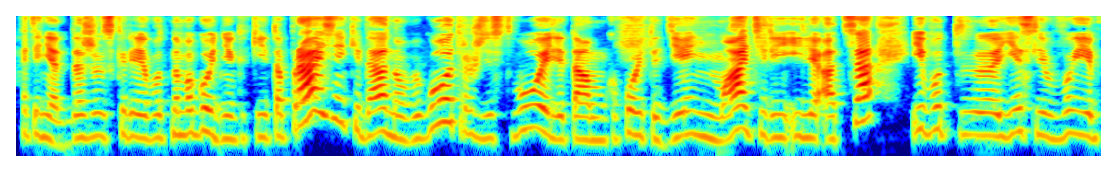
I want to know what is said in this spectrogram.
хотя нет, даже скорее вот новогодние какие-то праздники, да, Новый год, Рождество или там какой-то день матери или отца. И вот э, если вы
